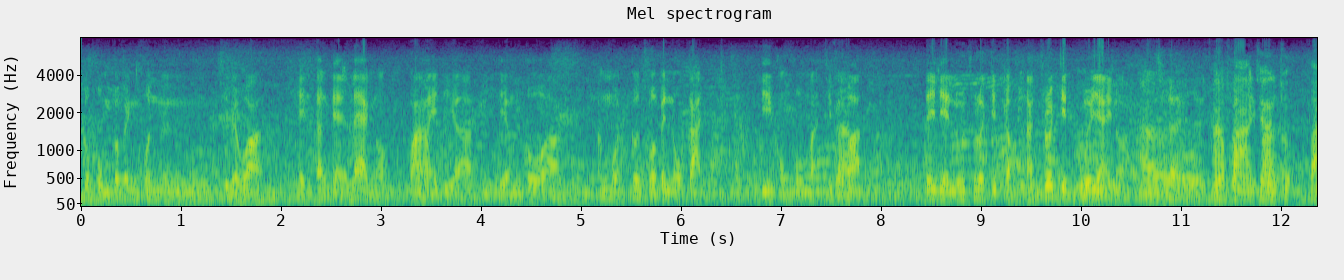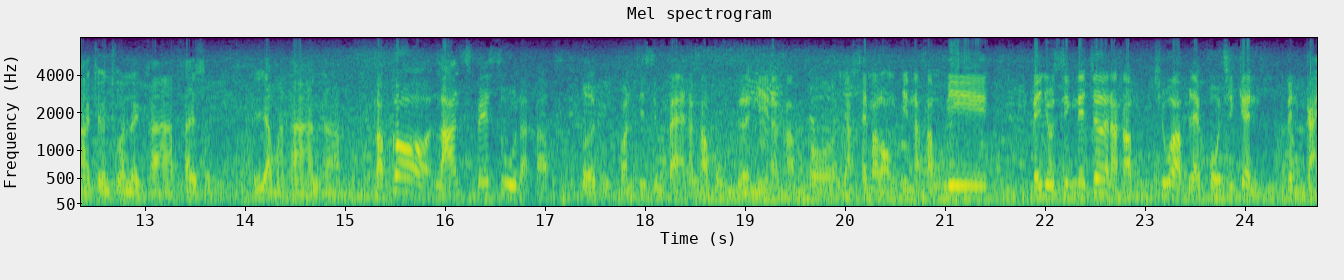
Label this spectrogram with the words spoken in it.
ก็ผมก็เป็นคนหนึ่งที่แบบว่าเห็นตั้งแต่แรกเนาะวางไอเดียเตรียมตัวทั้งหมดก็ถือว่าเป็นโอกาสของดีของผมอะที่แบบว่าได้เรียนรู้ธุรกิจกับนักธุรกิจเบอร์ใหญ่เนาะเออใช่อะฝากเชิญชครัวบนฝากเชิญชวนหน่อยครับ ใครที่อยากมาทานครับ ครับก็ร้าน Space Zoo นะครับ เปิดวันที่ 18 นะครับ ผมเดือนนี้นะครับ ก็อยากให้มาลองกินนะครับ มีเมนูซิกเนเจอร์นะครับ ชื่อว่า Black Hole Chicken เป็นไก่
